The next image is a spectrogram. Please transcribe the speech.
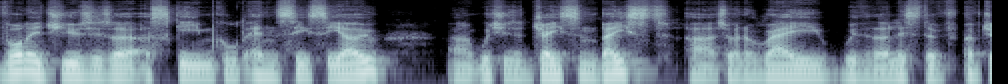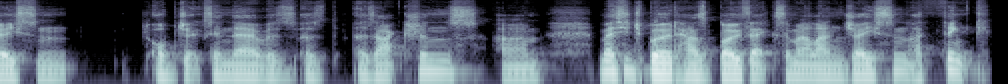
Vonage uses a, a, scheme called NCCO, uh, which is a JSON based, uh, so an array with a list of, of JSON objects in there as as, as actions. Um, MessageBird has both XML and JSON. I think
